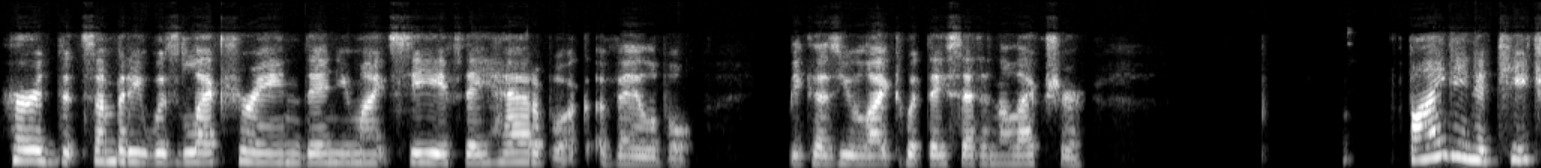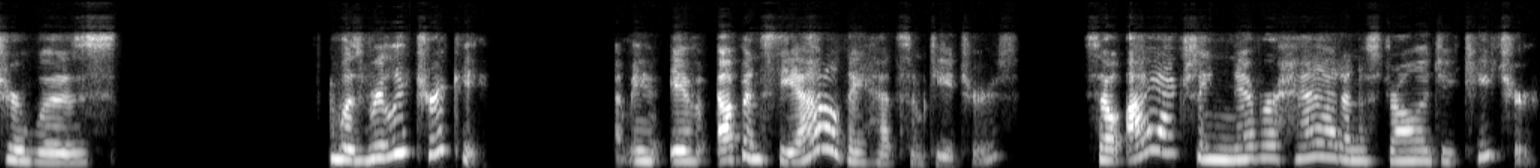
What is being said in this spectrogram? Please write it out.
heard that somebody was lecturing, then you might see if they had a book available because you liked what they said in the lecture. Finding a teacher was was really tricky. I mean, if up in Seattle they had some teachers, so I actually never had an astrology teacher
